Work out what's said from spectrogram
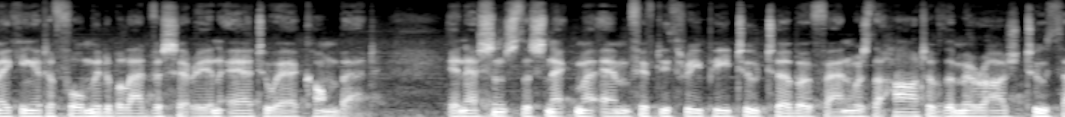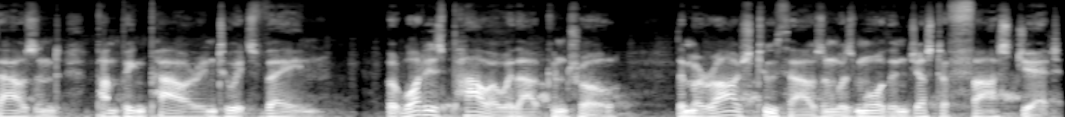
making it a formidable adversary in air-to-air -air combat. In essence, the Snecma M53P2 turbofan was the heart of the Mirage 2000, pumping power into its vein. But what is power without control? The Mirage 2000 was more than just a fast jet.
